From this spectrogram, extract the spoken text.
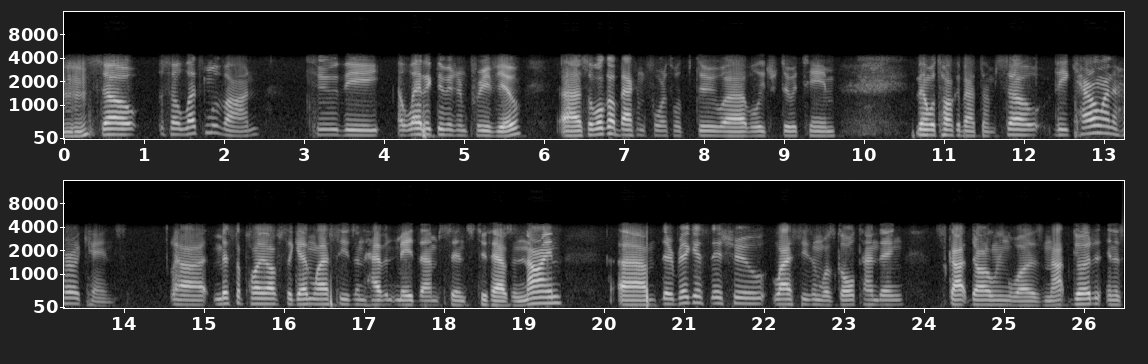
Mm-hmm. So so let's move on to the Atlantic Division preview. Uh, so we'll go back and forth. We'll do uh, we'll each do a team, then we'll talk about them. So the Carolina Hurricanes uh, missed the playoffs again last season. Haven't made them since 2009. Um, their biggest issue last season was goaltending. Scott Darling was not good in his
